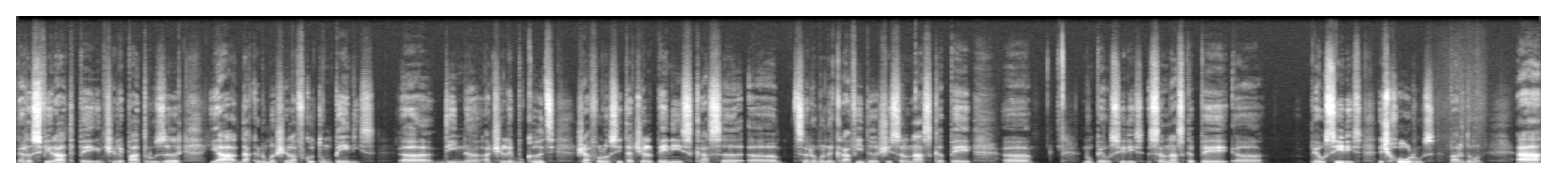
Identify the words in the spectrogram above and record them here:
răsfirat pe în cele patru zări, ea, dacă nu mă șel, a făcut un penis uh, din uh, acele bucăți și a folosit acel penis ca să, uh, să rămână gravidă și să-l nască pe, uh, nu pe Osiris, să-l nască pe, uh, pe Osiris, deci Horus, pardon. Ah,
